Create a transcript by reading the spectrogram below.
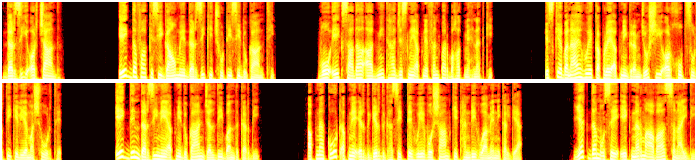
درزی اور چاند۔ ایک دفعہ کسی گاؤں میں درزی کی چھوٹی سی دکان تھی۔ وہ ایک سادہ آدمی تھا جس نے اپنے فن پر بہت محنت کی۔ اس کے بنائے ہوئے کپڑے اپنی گرمجوشی اور خوبصورتی کے لیے مشہور تھے۔ ایک دن درزی نے اپنی دکان جلدی بند کر دی۔ اپنا کوٹ اپنے ارد گرد گھسیٹتے ہوئے وہ شام کی ٹھنڈی ہوا میں نکل گیا۔ یک دم اسے ایک نرم آواز سنائی دی۔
